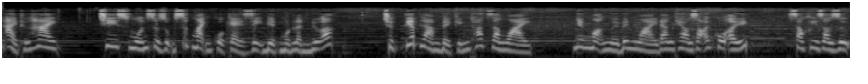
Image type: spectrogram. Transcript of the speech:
ải thứ hai, Cheese muốn sử dụng sức mạnh của kẻ dị biệt một lần nữa, trực tiếp làm bể kính thoát ra ngoài. Nhưng mọi người bên ngoài đang theo dõi cô ấy. Sau khi do dự,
